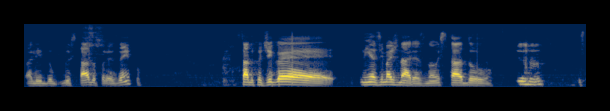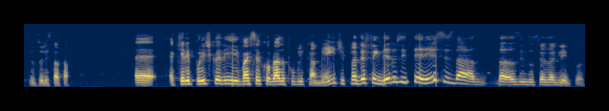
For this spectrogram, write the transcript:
ali do, do Estado, por exemplo, Estado que eu digo é linhas imaginárias, não Estado, Uhum. estrutura estatal. É, aquele político ele vai ser cobrado publicamente para defender os interesses da- das indústrias agrícolas.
